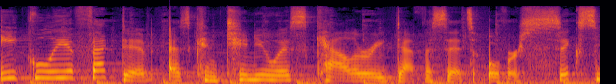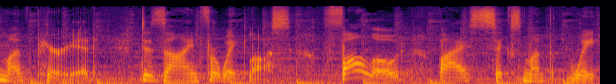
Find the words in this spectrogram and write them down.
equally effective as continuous calorie deficits over six month period designed for weight loss, followed by a six month weight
